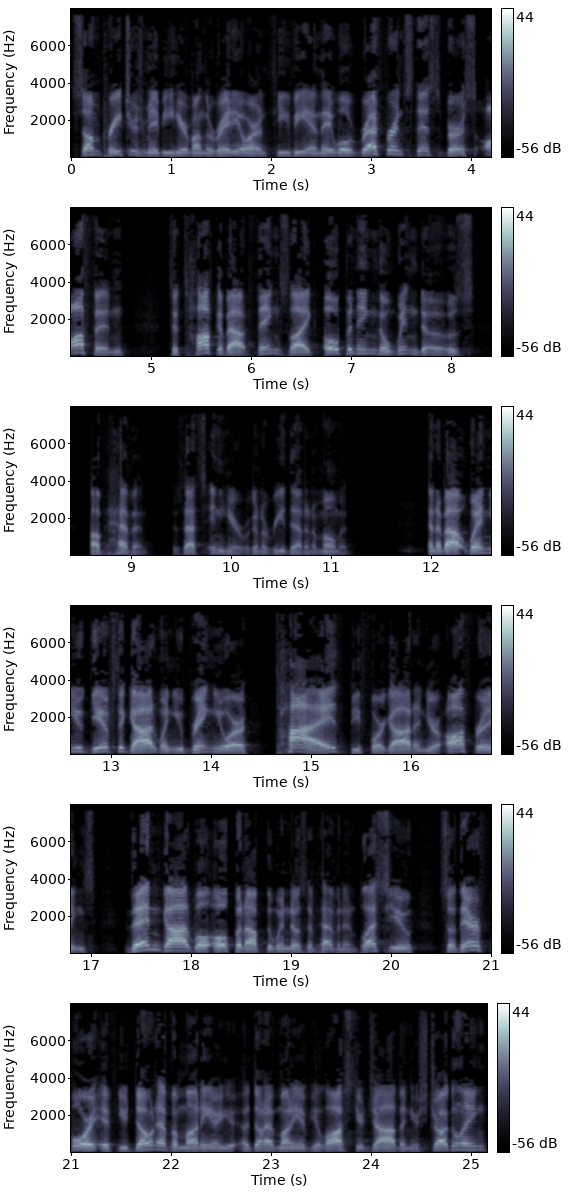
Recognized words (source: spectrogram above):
some preachers, maybe you hear them on the radio or on TV, and they will reference this verse often to talk about things like opening the windows of heaven because that's in here. We're going to read that in a moment. And about when you give to God, when you bring your tithe before God and your offerings, then God will open up the windows of heaven and bless you. So therefore, if you don't have a money or you uh, don't have money, if you lost your job and you're struggling,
